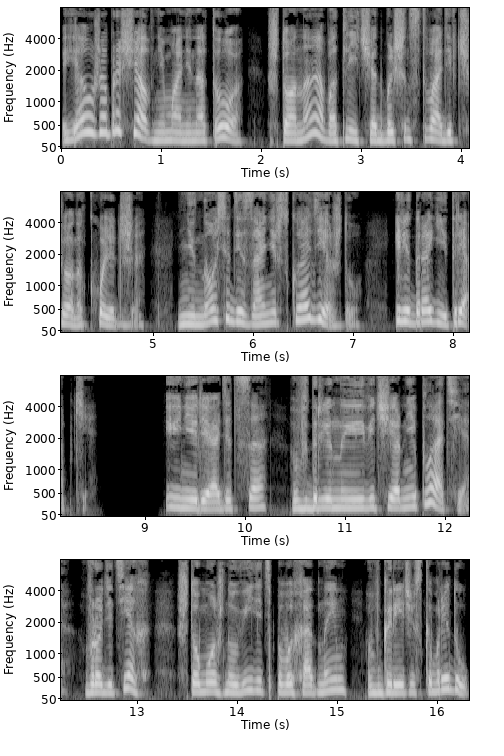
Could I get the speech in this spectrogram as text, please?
Я уже обращал внимание на то, что она, в отличие от большинства девчонок колледжа, не носит дизайнерскую одежду или дорогие тряпки. И не рядится в дряные вечерние платья, вроде тех, что можно увидеть по выходным в греческом ряду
